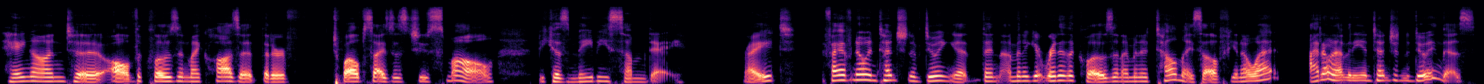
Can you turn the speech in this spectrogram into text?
hang on to all the clothes in my closet that are 12 sizes too small because maybe someday, right? If I have no intention of doing it, then I'm going to get rid of the clothes and I'm going to tell myself, you know what? I don't have any intention of doing this.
